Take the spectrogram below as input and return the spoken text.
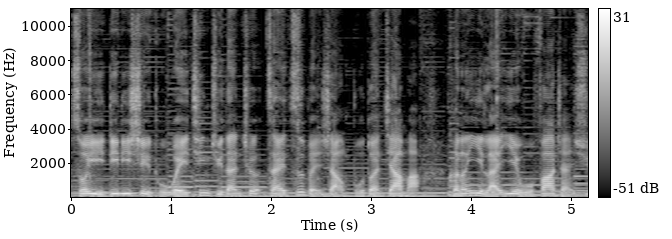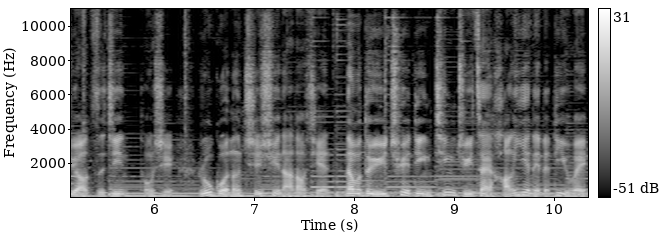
所以滴滴试图为青桔单车在资本上不断加码，可能一来业务发展需要资金，同时如果能持续拿到钱，那么对于确定青桔在行业内的地位，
